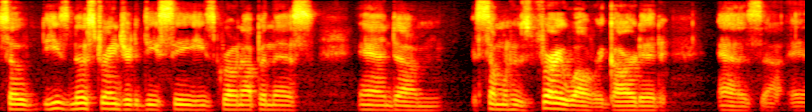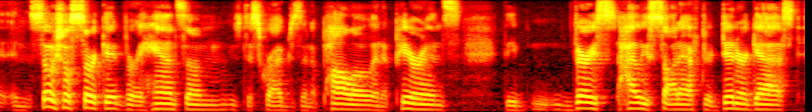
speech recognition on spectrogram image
So he's no stranger to D.C., he's grown up in this, and um, someone who's very well regarded as uh, in the social circuit, very handsome. He's described as an Apollo in appearance, the very highly sought after dinner guest,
